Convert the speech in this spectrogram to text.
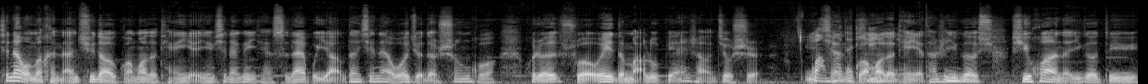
现在我们很难去到广袤的田野，因为现在跟以前时代不一样。但现在我觉得生活或者所谓的马路边上就是以前的广袤的田野，它是一个虚虚幻的一个对于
